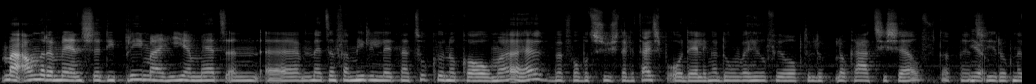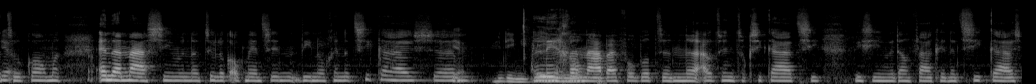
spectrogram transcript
Maar andere mensen die prima hier met een, eh, met een familielid naartoe kunnen komen. Hè, bijvoorbeeld socialiteitsbeoordelingen doen we heel veel op de lo- locatie zelf. Dat mensen Ja, hier ook naartoe komen. En daarnaast zien we natuurlijk ook mensen in- die nog in het ziekenhuis ehm, Ja, die niet kunnen liggen na bijvoorbeeld een uh, auto-intoxicatie. Die zien we dan vaak in het ziekenhuis.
